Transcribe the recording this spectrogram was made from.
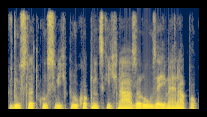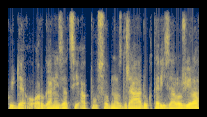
v důsledku svých průkopnických názorů, zejména pokud jde o organizaci a působnost řádu, který založila,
